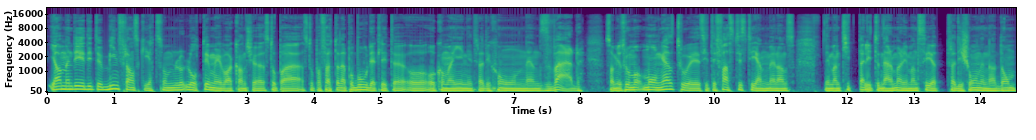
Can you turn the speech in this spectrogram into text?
Ja, men det är lite min franskhet som låter mig vara kanske stoppa, stoppa fötterna på bordet lite och, och komma in i traditionens värld. Som jag tror må, många tror jag sitter fast i sten medan när man tittar lite närmare, man ser att traditionerna, de,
